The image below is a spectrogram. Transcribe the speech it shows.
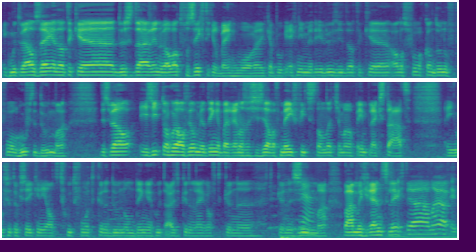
Ik moet wel zeggen dat ik eh, dus daarin wel wat voorzichtiger ben geworden. Ik heb ook echt niet meer de illusie dat ik eh, alles voor kan doen of voor hoef te doen. Maar het is wel, je ziet toch wel veel meer dingen bij renners als je zelf meefietst dan dat je maar op één plek staat. En je hoeft het ook zeker niet altijd goed voor te kunnen doen om dingen goed uit te kunnen leggen of te kunnen, te kunnen zien. Ja. Maar waar mijn grens ligt, ja, nou ja, ik-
